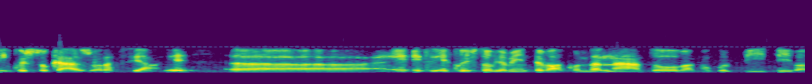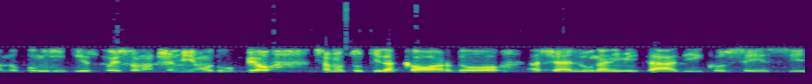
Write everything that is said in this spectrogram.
in questo caso razziale, Uh, e, e, questo ovviamente va condannato, vanno colpiti, vanno puniti, su questo non c'è il minimo dubbio, siamo tutti d'accordo, uh, c'è l'unanimità di consensi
